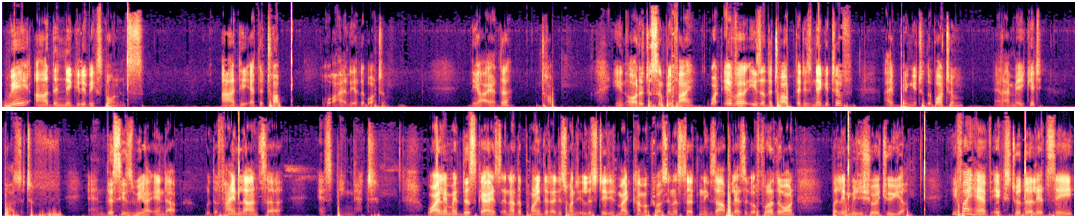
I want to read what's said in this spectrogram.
where are the negative exponents? Are they at the top or are they at the bottom? They are at the top. In order to simplify, whatever is at the top that is negative, I bring it to the bottom and I make it positive. And this is where I end up with the final answer as being that. While I'm at this guys, another point that I just want to illustrate, it might come across in a certain example as I go further on, but let me just show it to you here. If I have x to the, let's say,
